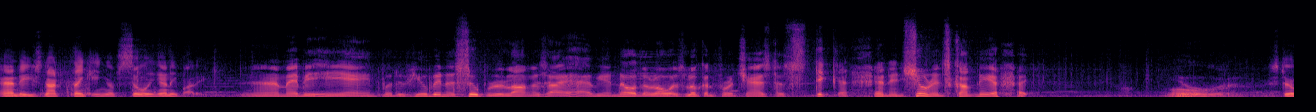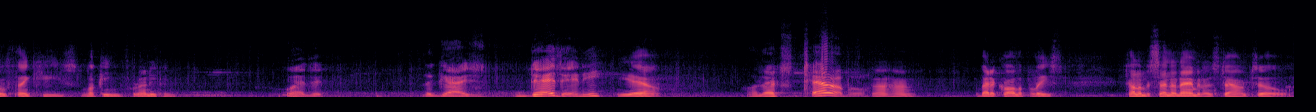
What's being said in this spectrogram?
And he's not thinking of suing anybody. Yeah, maybe he ain't, but if you've been a super as long as I have, you know they're always looking for a chance to stick a, an insurance company. A, a... Oh, You uh, still think he's looking for anything? well, the, the guy's dead, ain't he? Yeah. Well, that's terrible. Uh huh. You better call the police. Tell them to send an ambulance down, too,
